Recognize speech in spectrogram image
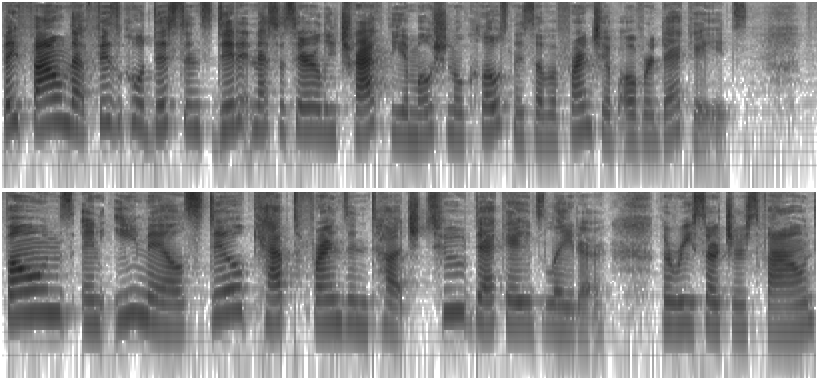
They found that physical distance didn't necessarily track the emotional closeness of a friendship over decades. Phones and emails still kept friends in touch two decades later, the researchers found,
